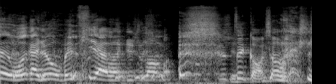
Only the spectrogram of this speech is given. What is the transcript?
对我感觉我被骗了，你知道吗？最搞笑的是，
